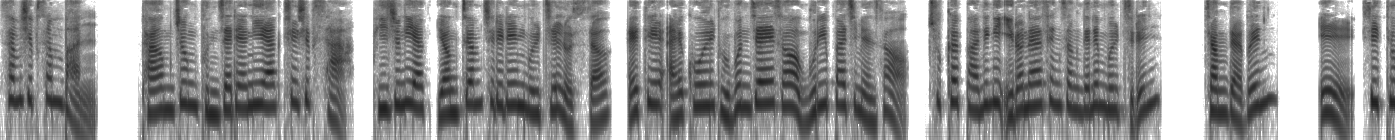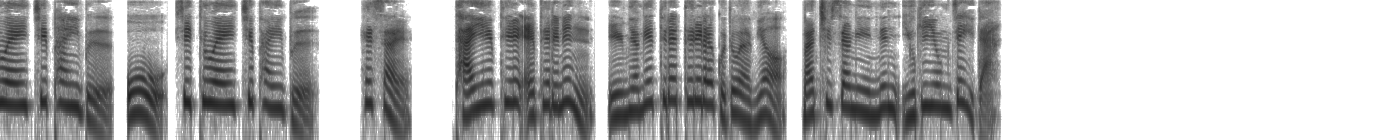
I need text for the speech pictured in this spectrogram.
33번 다음 중 분자량이 약 74, 비중이 약 0.7일인 물질로서 에틸 알코올 두 분자에서 물이 빠지면서 축합 반응이 일어나 생성되는 물질은 정답은 1. C2H5, 5. C2H5 해설 다이에틸 에테르는 일명의 트레테르라고도 하며 마취성이 있는 유기용제이다.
